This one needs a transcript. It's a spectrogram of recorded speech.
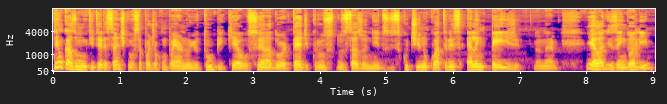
Tem um caso muito interessante que você pode acompanhar no YouTube, que é o senador Ted Cruz dos Estados Unidos discutindo com a atriz Ellen Page, né? E ela dizendo ali,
